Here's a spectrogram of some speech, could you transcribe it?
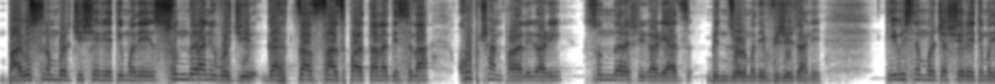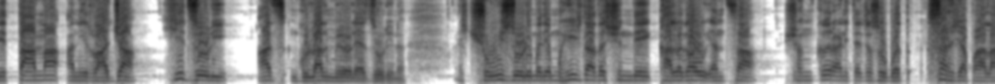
बावीस नंबरची शर्यतीमध्ये सुंदर आणि वजीर घरचा साज पळताना दिसला. खूप छान पळाली गाडी. सुंदर अशी गाडी आज बिनजोडमध्ये विजय झाली. तेवीस नंबरच्या शर्यतीमध्ये ताना आणि राजा ही जोडी आज गुलाल मिळवल्या जोडीनं. आणि चोवीस जोडीमध्ये महेश दादा शिंदे कालगाव यांचा शंकर आणि त्याच्यासोबत सरजा पाळाला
